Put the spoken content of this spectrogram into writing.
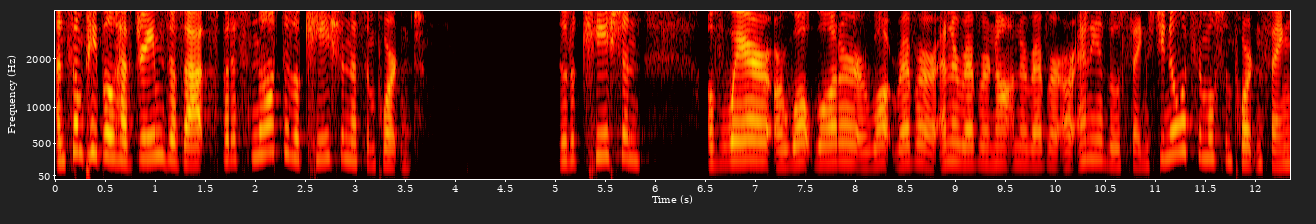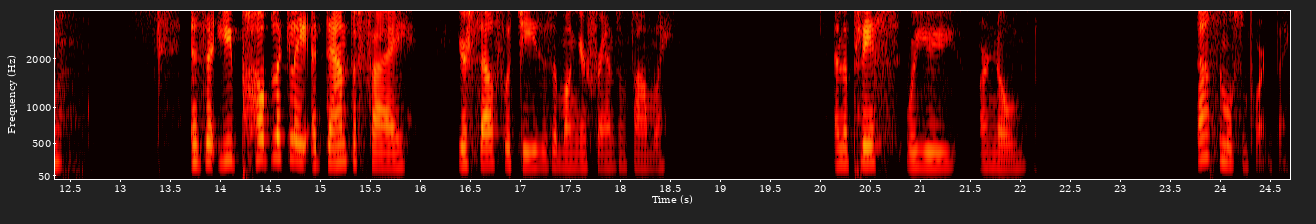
And some people have dreams of that, but it's not the location that's important the location of where or what water or what river or in a river, not in a river, or any of those things. Do you know what's the most important thing? Is that you publicly identify yourself with Jesus among your friends and family in a place where you are known. That's the most important thing.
